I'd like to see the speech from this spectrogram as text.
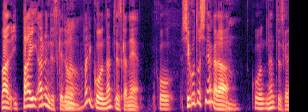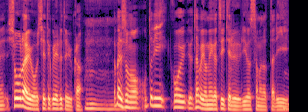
まあ、いっぱいあるんですけど、うん。やっぱりこう、なんていうんですかね、こう、仕事しながら、こう、なんていうんですかね、将来を教えてくれるというか、うんやっぱりその、本当に、こう、例えば余命がついてる利用者様だったり、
